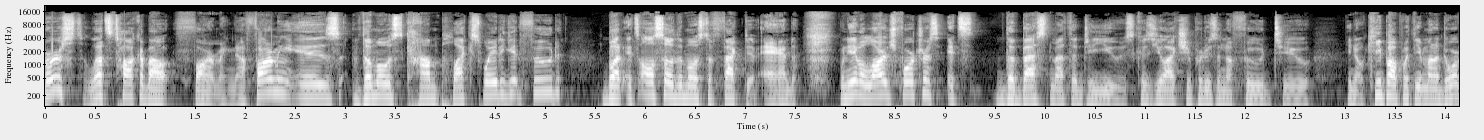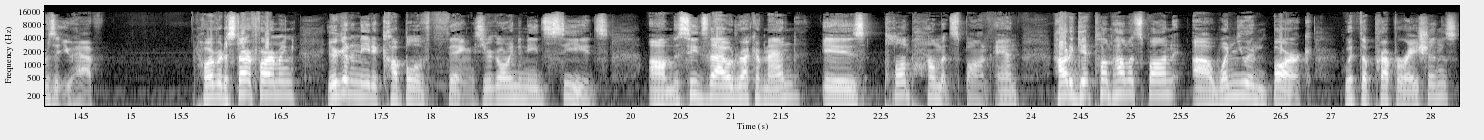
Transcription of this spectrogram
First, let's talk about farming. Now, farming is the most complex way to get food, but it's also the most effective. And when you have a large fortress, it's the best method to use because you'll actually produce enough food to, you know, keep up with the amount of dwarves that you have. However, to start farming, you're going to need a couple of things. You're going to need seeds. Um, the seeds that I would recommend is plump helmet spawn. And how to get plump helmet spawn? Uh, when you embark with the preparations,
